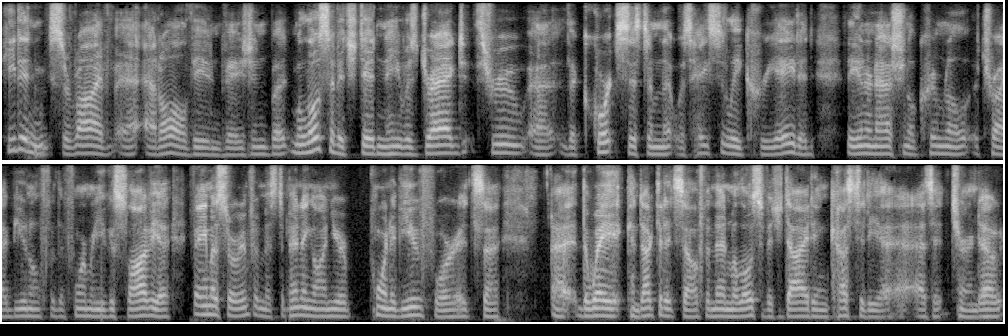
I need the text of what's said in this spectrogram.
he didn't survive a- at all the invasion, but Milosevic did, and he was dragged through uh, the court system that was hastily created, the International Criminal Tribunal for the former Yugoslavia, famous or infamous, depending on your point of view for its. Uh, the way it conducted itself, and then Milosevic died in custody, as it turned out.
